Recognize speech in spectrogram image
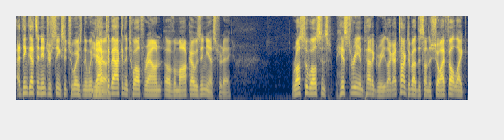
I think that's an interesting situation. They went Yeah. back to back in the 12th round of a mock I was in yesterday. Russell Wilson's history and pedigree, like I talked about this on the show, I felt like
